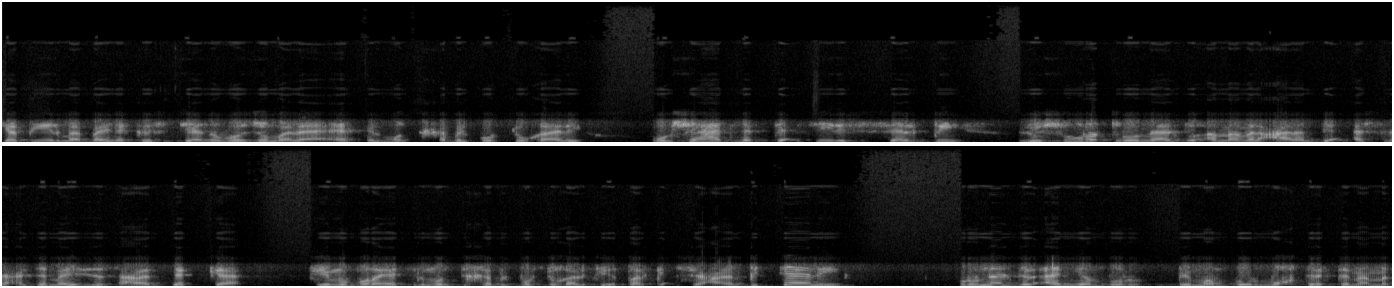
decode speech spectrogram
كبير ما بين كريستيانو وزملائه في المنتخب البرتغالي وشاهدنا التأثير السلبي لصورة رونالدو أمام العالم باسره عندما يجلس على الدكة في مباريات المنتخب البرتغالي في إطار كأس العالم، بالتالي رونالدو الآن ينظر بمنظور مختلف تماما،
